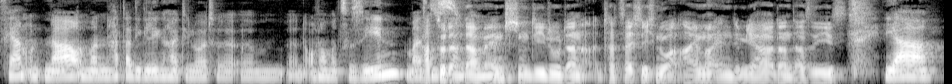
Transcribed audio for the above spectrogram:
fern und nah und man hat da die Gelegenheit, die Leute ähm, auch nochmal zu sehen. Meistens, Hast du dann da Menschen, die du dann tatsächlich nur einmal in dem Jahr dann da siehst? Ja,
